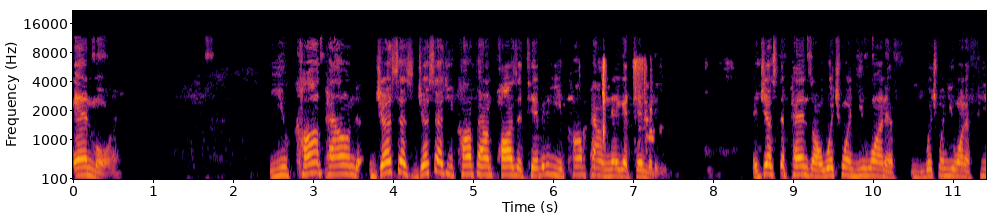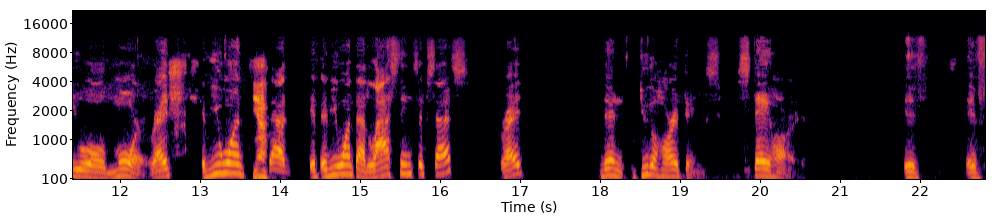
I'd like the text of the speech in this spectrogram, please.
and more. You compound just as just as you compound positivity, you compound negativity. It just depends on which one you want to which one you want to fuel more, right? If you want Yeah. that if, if you want that lasting success, right? Then do the hard things. Stay hard. If if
